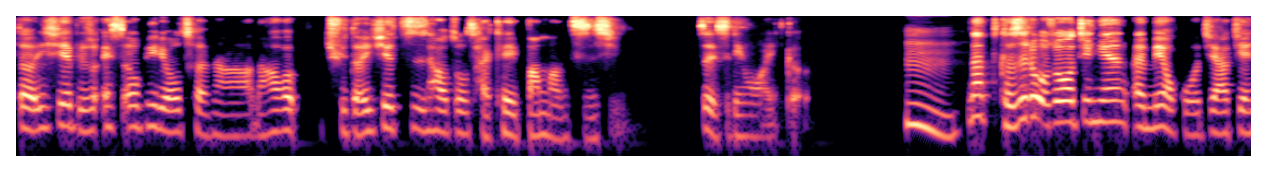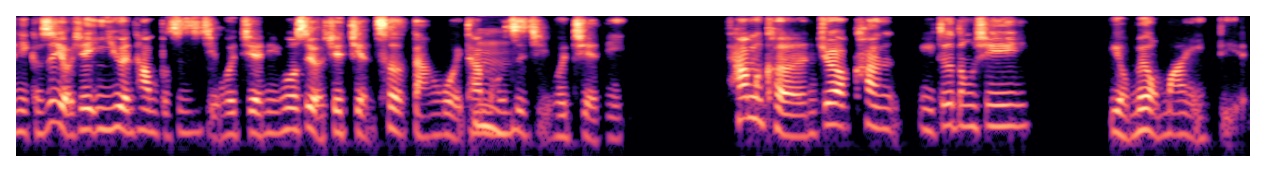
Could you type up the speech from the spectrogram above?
的一些，比如说 SOP 流程啊，然后取得一些字号之后才可以帮忙执行，这也是另外一个。嗯，那可是如果说今天诶没有国家建立，可是有些医院他们不是自己会建立，或是有些检测单位他们会自己会建立，嗯、他们可能就要看你这个东西有没有慢一点。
